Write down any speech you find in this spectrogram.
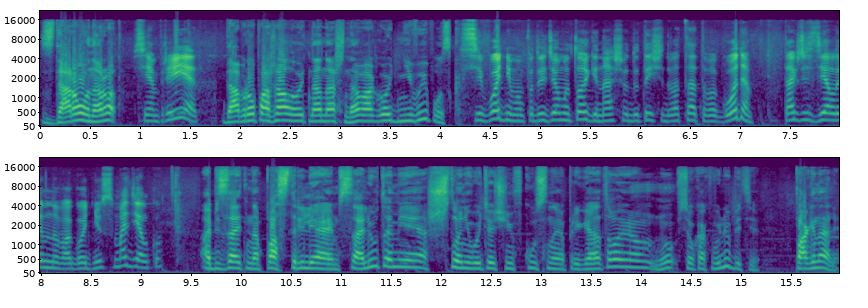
Здорово, народ! Всем привет! Добро пожаловать на наш новогодний выпуск. Сегодня мы подведем итоги нашего 2020 года, также сделаем новогоднюю самоделку. Обязательно постреляем салютами, что-нибудь очень вкусное приготовим. Ну, все как вы любите. Погнали!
